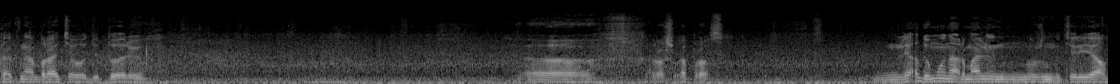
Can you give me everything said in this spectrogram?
Как набрать аудиторию? Хороший вопрос. Я думаю, нормальный нужен материал.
